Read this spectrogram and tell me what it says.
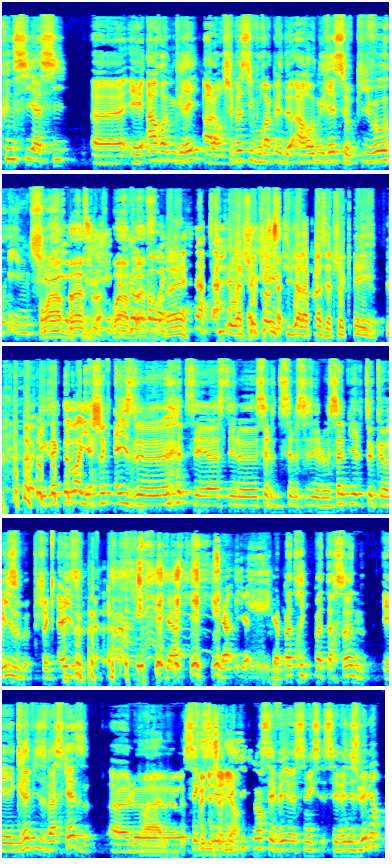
Quincy Assis euh, et Aaron Gray. Alors, je sais pas si vous vous rappelez de Aaron Gray, ce pivot, il me tue. ouais, un buffle, ouais, un buffle. Ouais. Il y a Chuck Hayes qui vient à la place, il y a Chuck Hayes. Ouais, exactement, il y a Chuck Hayes, le... c'est euh, c'est le, c'est le, c'est le, c'est le Samuel Tuckerisme, Chuck Hayes. il, y a, il, y a, il y a- il y a Patrick Patterson et Grevis Vasquez. Euh, le, Ouais, le c'est- c'est Vénézuélien. Non, c'est vénézuélien.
